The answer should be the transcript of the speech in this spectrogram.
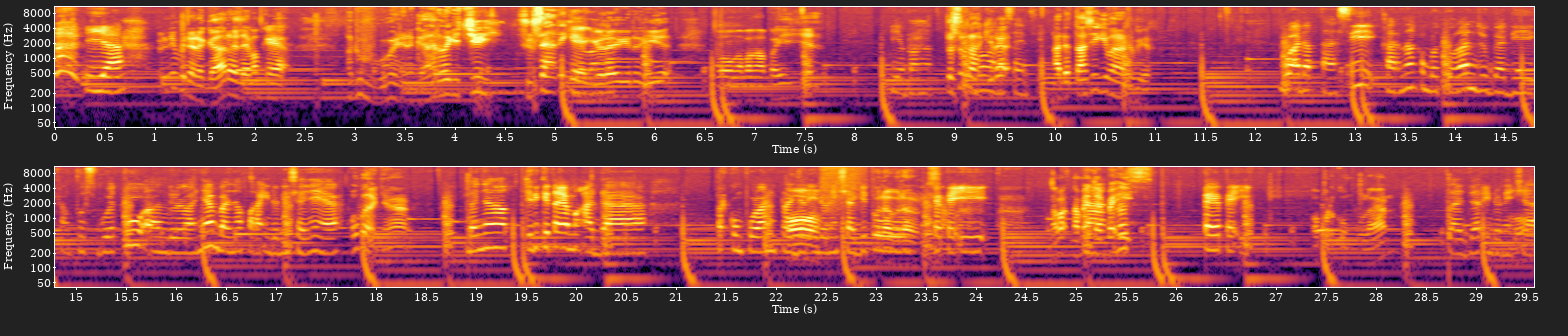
Iya. ini beda negara saya emang kayak aduh gue beda negara lagi cuy susah nih kayak Iya gimana gitu iya mau ngapa-ngapainnya iya banget Terus akhirnya sih. adaptasi gimana tuh Fir? Gue adaptasi karena kebetulan juga di kampus gue tuh alhamdulillahnya banyak orang Indonesianya ya Oh banyak. banyak jadi kita emang ada perkumpulan pelajar Oh, Indonesia gitu Benar-benar. PPI sama. Nama, namanya Nah, TPI. terus PPI Oh perkumpulan. pelajar Oh, Indonesia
